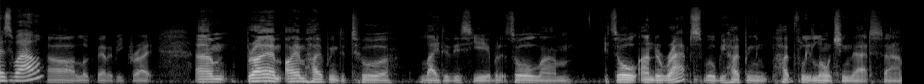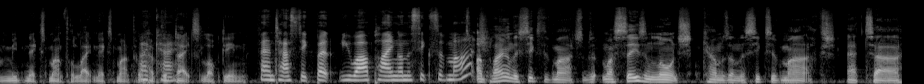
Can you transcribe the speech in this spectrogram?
as well. Oh, look, that'd be great. Um, but I am I am hoping to tour later this year, but it's all um, it's all under wraps. We'll be hoping hopefully launching that um, mid next month or late next month. We'll have the dates locked in. Fantastic. But you are playing on the 6th of March? I'm playing on the 6th of March. My season launch comes on the 6th of March at uh,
